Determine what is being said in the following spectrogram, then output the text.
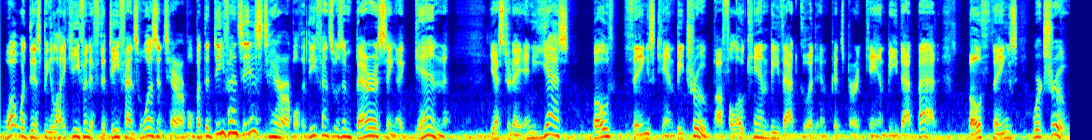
what would this be like even if the defense wasn't terrible? But the defense is terrible. The defense was embarrassing again yesterday. And yes, both things can be true. Buffalo can be that good and Pittsburgh can be that bad. Both things were true.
